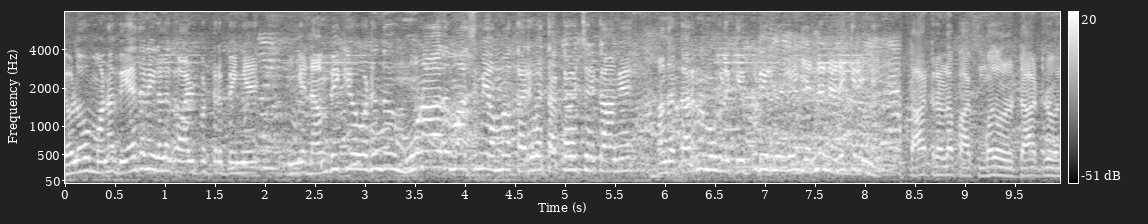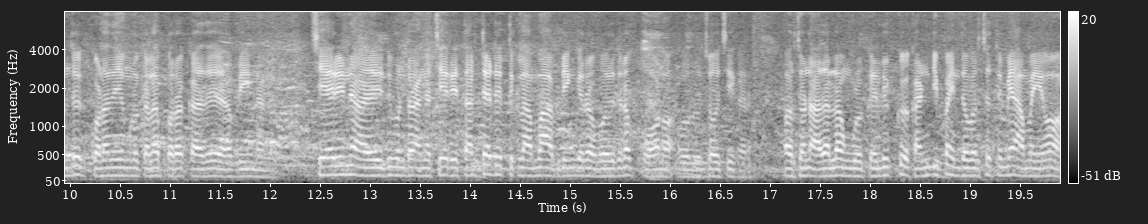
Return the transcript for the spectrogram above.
எவ்வளவோ மன வேதனைகளுக்கு ஆள்பட்டிருப்பீங்க. இங்கே நம்பிக்கையோடு மூணாவது மாதமே அம்மா கருவை தக்க வச்சிருக்காங்க. அந்த தருணம் உங்களுக்கு எப்படி இருந்தது? என்ன நினைக்கிறீங்க? டாக்டரெல்லாம் பார்க்கும்போது ஒரு டாக்டர் வந்து குழந்தைங்களுக்கெல்லாம் பிறக்காது அப்படின்னாங்க. சரின்னு இது பண்ணுறாங்க சரி தட்டெடுத்துக்கலாமா அப்படிங்கிற ஒரு இதில் போனோம். ஒரு ஜோசியக்காரர். அவர் சொன்னால் அதெல்லாம் உங்களுக்கு இருக்கு. கண்டிப்பாக இந்த வருஷத்துமே அமையும்.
